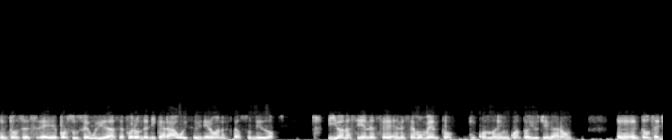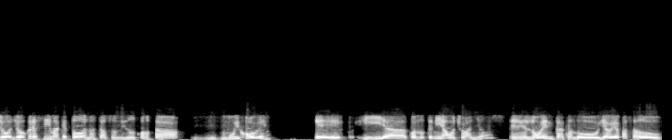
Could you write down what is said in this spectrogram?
entonces, eh, por su seguridad se fueron de Nicaragua y se vinieron a los Estados Unidos. Y yo nací en ese en ese momento, en cuando en cuanto ellos llegaron eh, entonces yo yo crecí más que todo en los Estados Unidos cuando estaba muy joven eh, y uh, cuando tenía ocho años en el 90 cuando ya había pasado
